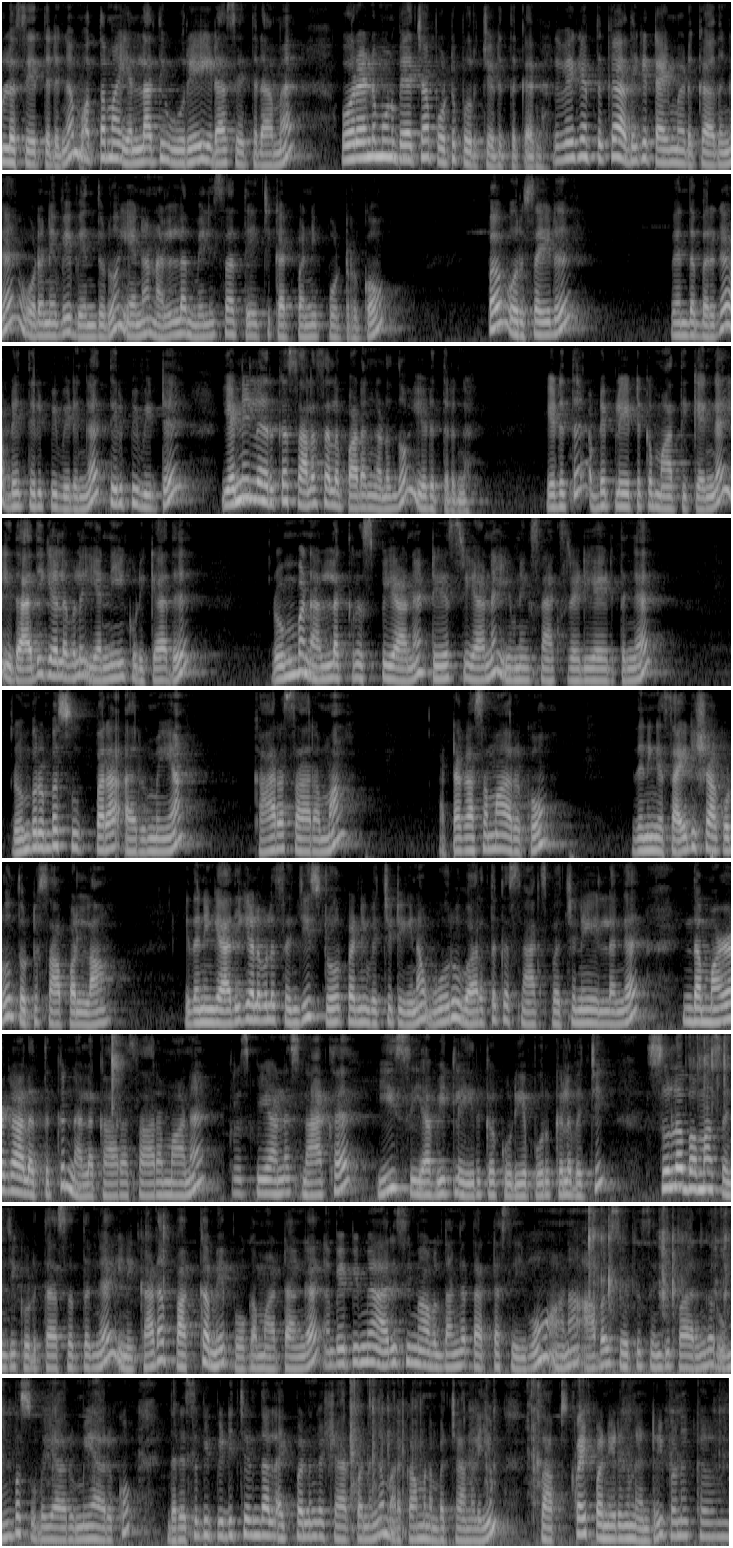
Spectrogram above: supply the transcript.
உள்ளே சேர்த்துடுங்க. மொத்தமாக எல்லாத்தையும் ஒரே இடாக சேர்த்துடாமல் ஒரு ரெண்டு மூணு பேட்சாக போட்டு பொரிச்சு எடுத்துக்கங்க. இது வேகிறதுக்கு அதிக டைம் எடுக்காதுங்க. உடனேவே வெந்துடும். ஏன்னா நல்லா மெலிசாக தேய்ச்சி கட் பண்ணி போட்டிருக்கோம். இப்போ ஒரு சைடு வெந்த பிறகு அப்படியே திருப்பி விடுங்க. திருப்பி விட்டு எண்ணெயில் இருக்க சலசல படங்கடந்தும் எடுத்துடுங்க. எடுத்து அப்படியே பிளேட்டுக்கு மாற்றிக்கங்க இது அதிக அளவில் எண்ணெயும் குடிக்காது. ரொம்ப நல்ல கிறிஸ்பியான டேஸ்டியான ஈவினிங் ஸ்நாக்ஸ் ரெடி ஆகிடுதுங்க ரொம்ப ரொம்ப சூப்பராக அருமையாக காரசாரமாக அட்டகாசமாக இருக்கும். இதை நீங்கள் சைடிஷாக கூட தொட்டு சாப்பிட்லாம். இதை நீங்கள் அதிக அளவில் செஞ்சு ஸ்டோர் பண்ணி வச்சுட்டிங்கன்னா ஒரு வாரத்துக்கு ஸ்நாக்ஸ் பிரச்சனையே இல்லைங்க. இந்த மழை காலத்துக்கு நல்ல காரசாரமான கிறிஸ்பியான ஸ்நாக்கை ஈஸியாக வீட்டில் இருக்கக்கூடிய பொருட்களை வச்சு சுலபமாக செஞ்சு கொடுத்தா சத்துங்க இனி கடை பக்கமே போக மாட்டாங்க. நம்ம எப்பயுமே அரிசி மாவில் தாங்க தட்டை செய்வோம். ஆனால் அவள் சேர்த்து செஞ்சு பாருங்கள் ரொம்ப சுவையாக அருமையாக இருக்கும். இந்த ரெசிபி பிடிச்சிருந்தால் லைக் பண்ணுங்கள் ஷேர் பண்ணுங்கள் மறக்காமல் நம்ம சேனலையும் சப்ஸ்கிரைப் பண்ணிவிடுங்க நன்றி வணக்கம்.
